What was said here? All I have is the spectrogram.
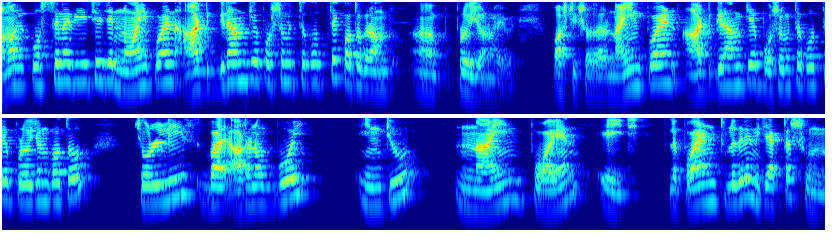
আমাকে কোশ্চেনে দিয়েছে যে নয় পয়েন্ট আট গ্রামকে প্রশমিত করতে কত গ্রাম প্রয়োজন হবে? কস্টিক সোডা নাইন পয়েন্ট আট গ্রামকে প্রশমিত করতে প্রয়োজন কত? চল্লিশ বাই আটানব্বই ইন্টু নাইন পয়েন্ট এইট তাহলে পয়েন্ট তুলে দিলে নিচে একটা শূন্য।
